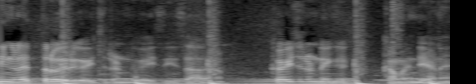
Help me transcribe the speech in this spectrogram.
നിങ്ങൾ എത്ര പേര് കഴിച്ചിട്ടുണ്ട് കൈസ് ഈ സാധനം? കഴിച്ചിട്ടുണ്ടെങ്കിൽ കമന്റ് ചെയ്യണേ.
